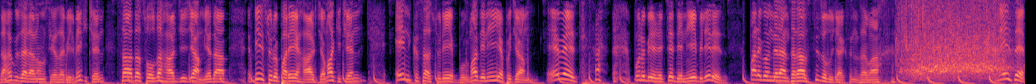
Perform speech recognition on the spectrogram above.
daha güzel anons yazabilmek için sağda solda harcayacağım ya da bir sürü parayı harcamak için en kısa süreyi bulma deneyi yapacağım. Evet, bunu birlikte deneyebiliriz. Para gönderen taraf siz olacaksınız ama. Neyse,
